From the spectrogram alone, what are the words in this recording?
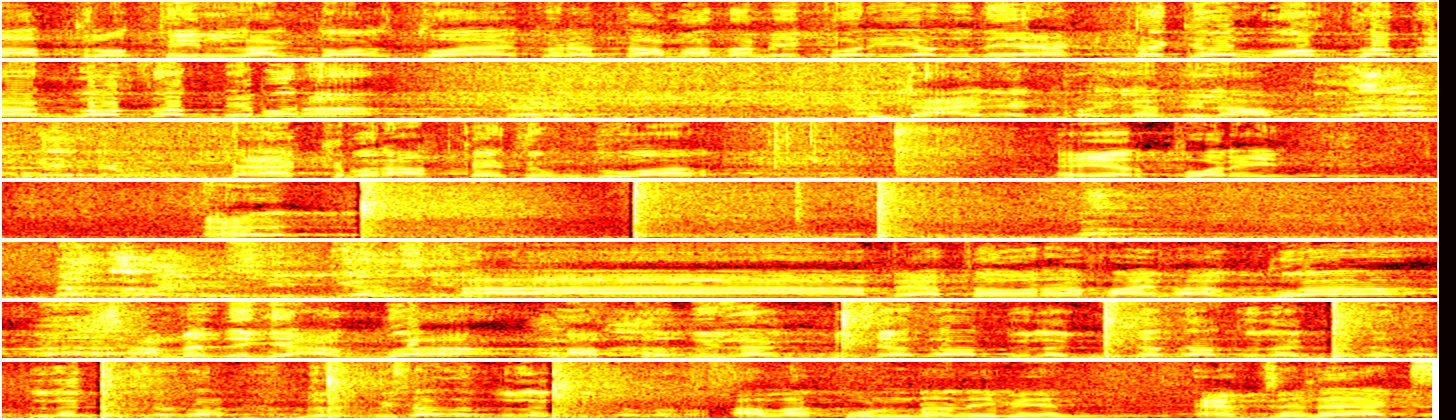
মাত্র তিন লাখ দশ দয়া করে দামাদামি করিয়া যদি একটা কেউ লজ্জা দেন লজ্জা নেব না। ডাইরেক্ট বইলে দিলাম। একবার আটকাইতাম দুয়ার। এই আর বেতা ওরা ফাইভ আগুয়া সামনের দিকে আগুয়া মাত্র দুই লাখ বিশ হাজার দুই লাখ বিশ হাজার দুই লাখ বিশ হাজার দুই লাখ বিশ হাজার দুই লাখ বিশ হাজার দুই লাখ বিশ হাজার। আলা কোনটা নেবেন? এফজেড এক্স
